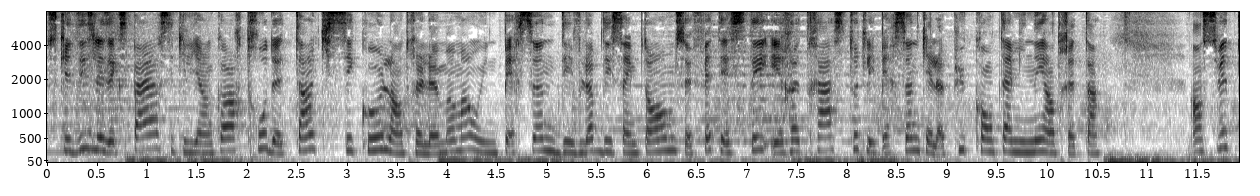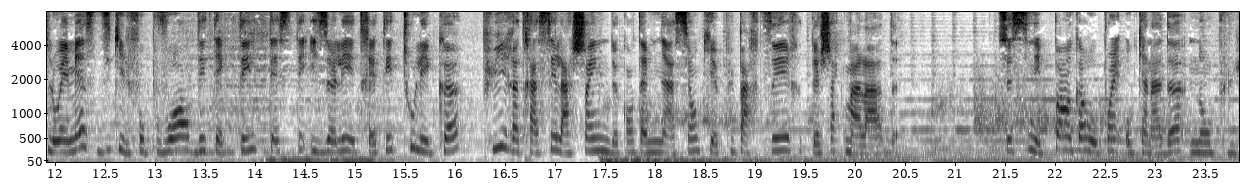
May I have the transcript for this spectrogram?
Ce que disent les experts, c'est qu'il y a encore trop de temps qui s'écoule entre le moment où une personne développe des symptômes, se fait tester et retrace toutes les personnes qu'elle a pu contaminer entre-temps. Ensuite, l'OMS dit qu'il faut pouvoir détecter, tester, isoler et traiter tous les cas, puis retracer la chaîne de contamination qui a pu partir de chaque malade. Ceci n'est pas encore au point au Canada non plus.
